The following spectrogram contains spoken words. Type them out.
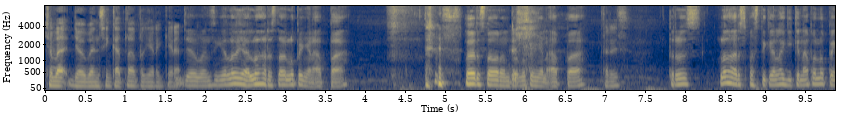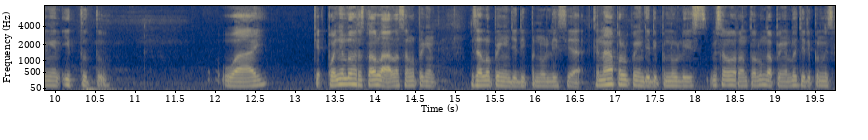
Coba jawaban singkat lo apa kira-kira? Jawaban singkat lo ya lo harus tahu lo pengen apa. lo harus tahu orang tua lo pengen apa. Terus Terus lo harus pastikan lagi kenapa lo pengen itu tuh. Why? Kayak, pokoknya lo harus tahu lah alasan lo pengen. Misal lo pengen jadi penulis ya. Kenapa lo pengen jadi penulis? Misal orang tua lo nggak pengen lo jadi penulis.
